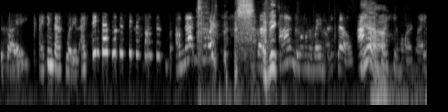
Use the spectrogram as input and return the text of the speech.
it's like I think that's what it is. I think that's what the secret sauce is. But I'm not sure. but I think I'm blown away myself. I yeah. have a question mark. Like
